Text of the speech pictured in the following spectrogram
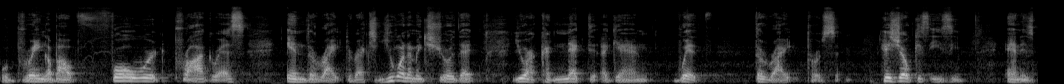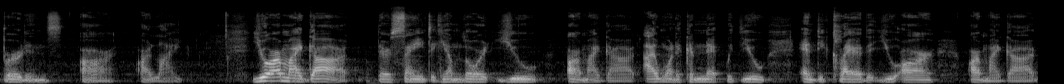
will bring about forward progress in the right direction. You want to make sure that you are connected again with the right person. His yoke is easy and his burdens are, are light. You are my God. They're saying to him, Lord, you are my God. I want to connect with you and declare that you are, are my God.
